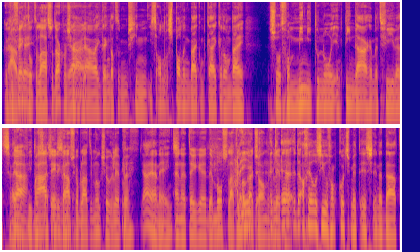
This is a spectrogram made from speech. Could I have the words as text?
een Ja, gevecht tot de laatste dag waarschijnlijk. Ja, ja, ik denk dat er misschien iets andere spanning bij komt kijken dan bij een soort van mini-toernooi in tien dagen met vier wedstrijden. Ja, vier maar tegen de graafschap laat hij hem ook zo glippen. Ja, ja, nee eens. En eh, tegen Den Bosch laat Ja, hij hem ook uit zijn handen glippen. eh, de Achilleshiel van Kortsmit is inderdaad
